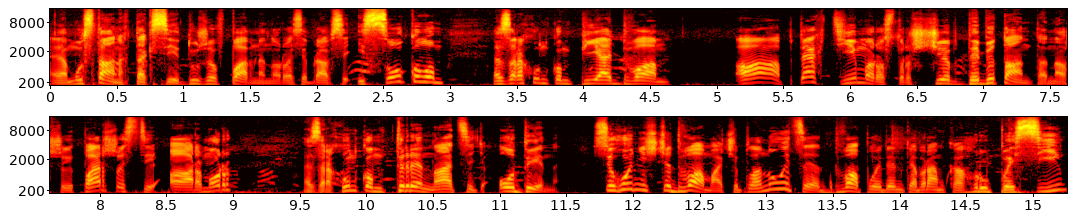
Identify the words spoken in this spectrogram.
е, Мустанг таксі дуже впевнено розібрався із Соколом з рахунком 5-2. А Птех Team розтрощив дебютанта нашої першості Armor з рахунком 13-1. Сьогодні ще два матчі планується. Два поєдинки в рамках групи C.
